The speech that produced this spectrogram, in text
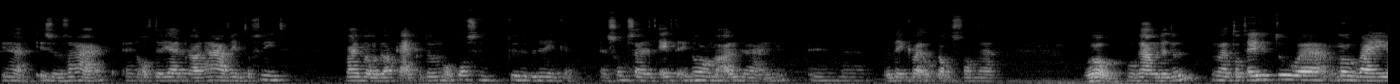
ja, is een vraag. En of dat jij hem nou raar vindt of niet, wij willen wel kijken of we een oplossing kunnen bedenken. En soms zijn het echt enorme uitdagingen. En eh, dan denken wij ook wel eens van, wow, hoe gaan we dit doen? Maar tot heden toe mogen wij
